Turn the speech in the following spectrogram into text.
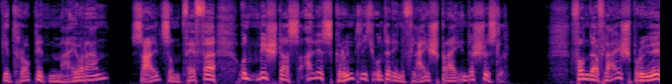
getrockneten Majoran, Salz und Pfeffer und mischt das alles gründlich unter den Fleischbrei in der Schüssel. Von der Fleischbrühe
